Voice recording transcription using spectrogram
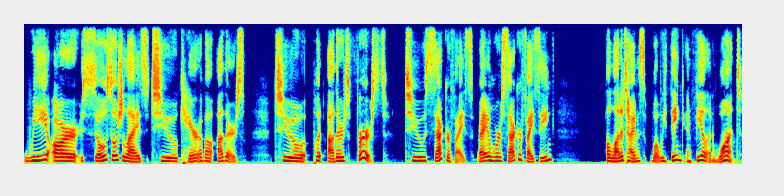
We are so socialized to care about others, to put others first, to sacrifice, right? And we're sacrificing a lot of times what we think and feel and want.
